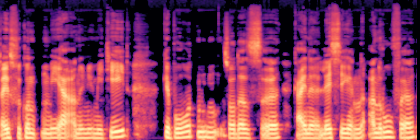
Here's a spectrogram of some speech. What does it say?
da ist für Kunden mehr Anonymität geboten, sodass, äh, keine lästigen Anrufe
